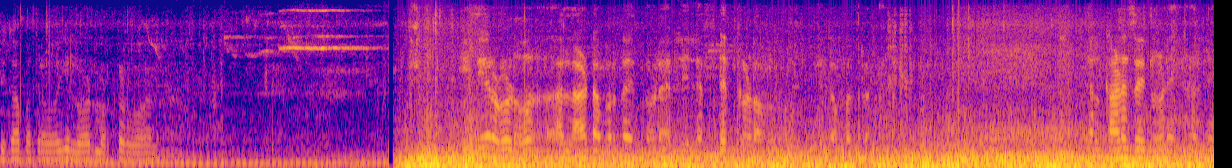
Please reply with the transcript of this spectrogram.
ಪಿಕಪ್ ಹತ್ರ ಹೋಗಿ ಲೋಡ್ ಮಾಡ್ಕೊಂಡು ಹೋಗೋಣ ಇದೇ ರೋಡು ಅಲ್ಲಿ ಆಟೋ ಬರ್ತಾ ಇತ್ತು ನೋಡಿ, ಅಲ್ಲಿ ಲೆಫ್ಟ್ ಎತ್ಕೊಂಡು ಹೋಗ್ಬೇಕು ಪಿಕಪ್ ಹತ್ರ. ಅಲ್ಲಿ ಕಾಣಿಸ್ತೈತೆ ನೋಡಿ, ಅಲ್ಲಿ.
